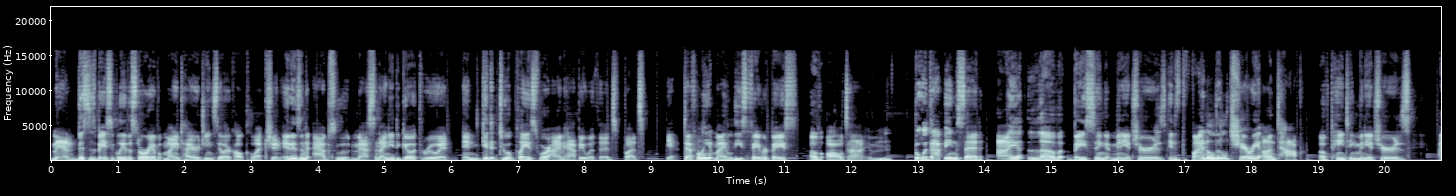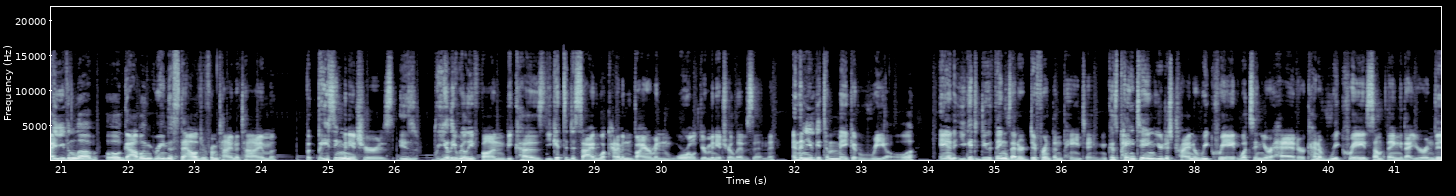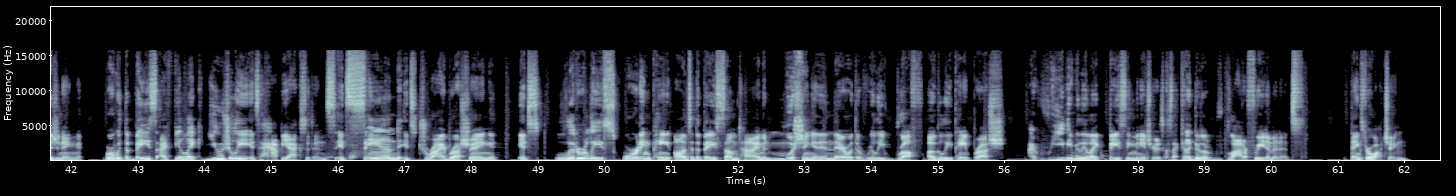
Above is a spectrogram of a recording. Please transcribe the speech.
man, this is basically the story of my entire Genestealer Cult collection. It is an absolute mess, and I need to go through it and get it to a place where I'm happy with it, but yeah, definitely my least favorite base of all time. But with that being said, I love basing miniatures. It is the final little cherry on top of painting miniatures. I even love a little Goblin Green nostalgia from time to time, but basing miniatures is really, really fun because you get to decide what kind of environment and world your miniature lives in, and then you get to make it real. And you get to do things that are different than painting. Because painting, you're just trying to recreate what's in your head or kind of recreate something that you're envisioning. Where with the base, I feel like usually it's happy accidents. It's sand, it's dry brushing, it's literally squirting paint onto the base sometime and mushing it in there with a really rough, ugly paintbrush. I really, really like basing miniatures because I feel like there's a lot of freedom in it. Thanks for watching.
